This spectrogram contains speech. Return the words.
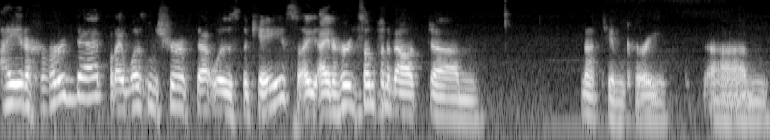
I had heard that, but I wasn't sure if that was the case. I, I'd heard something about um, not Tim Curry. Um,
